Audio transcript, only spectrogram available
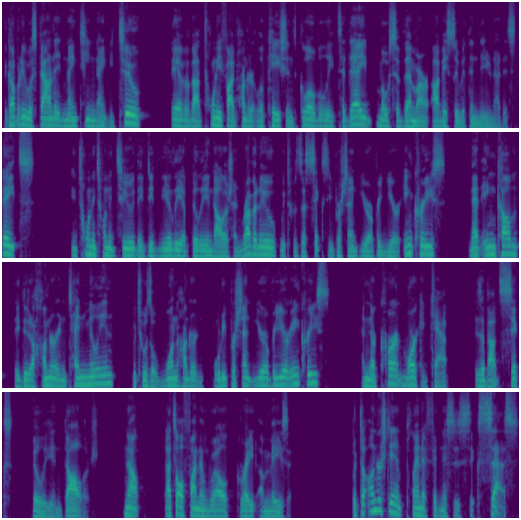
The company was founded in 1992. They have about 2,500 locations globally today. Most of them are obviously within the United States. In 2022, they did nearly a billion dollars in revenue, which was a 60% year over year increase. Net income, they did 110 million, which was a 140% year over year increase. And their current market cap is about $6 billion. Now, that's all fine and well, great, amazing. But to understand Planet Fitness's success,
